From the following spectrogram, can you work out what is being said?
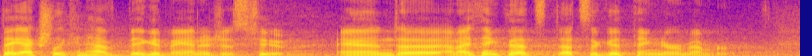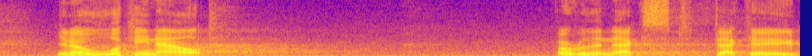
they actually can have big advantages too. And, uh, and I think that's, that's a good thing to remember. You know, looking out over the next decade,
